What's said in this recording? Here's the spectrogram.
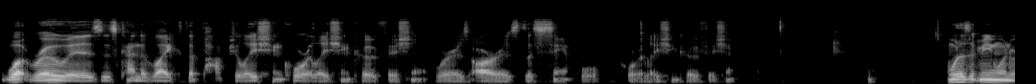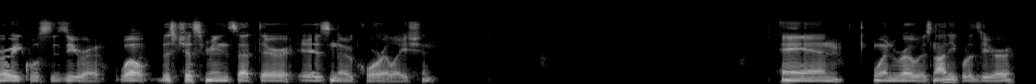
What rho is, is kind of like the population correlation coefficient, whereas R is the sample correlation coefficient. What does it mean when rho equals to zero? Well, this just means that there is no correlation. And when rho is not equal to zero,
